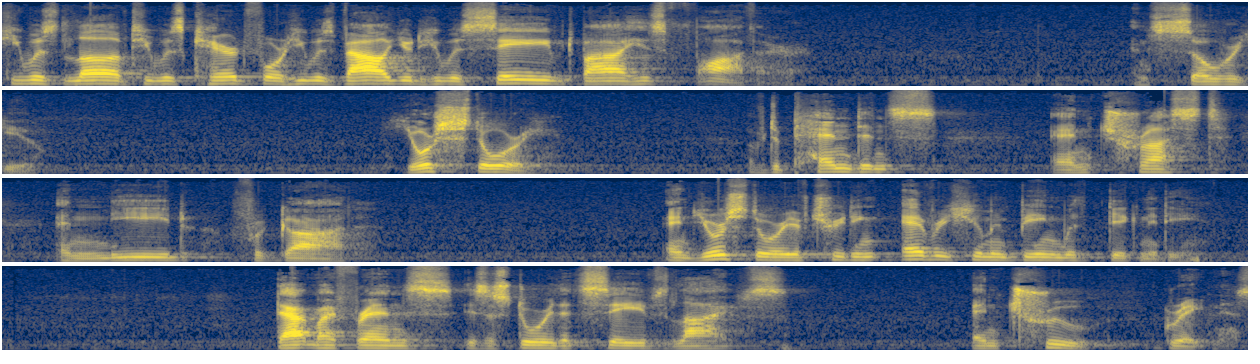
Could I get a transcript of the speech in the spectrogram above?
He was loved, he was cared for, he was valued, he was saved by his Father. And so were you. Your story of dependence and trust and need for God, and your story of treating every human being with dignity. That, my friends, is a story that saves lives and true greatness.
